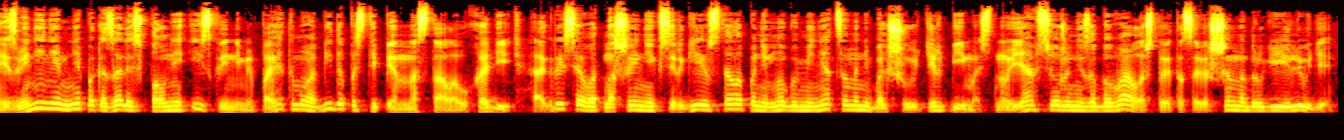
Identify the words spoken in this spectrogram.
Извинения мне показались вполне искренними, поэтому обида постепенно стала уходить. Агрессия в отношении к Сергею стала понемногу меняться на небольшую терпимость, но я все же не забывала, что это совершенно другие люди.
